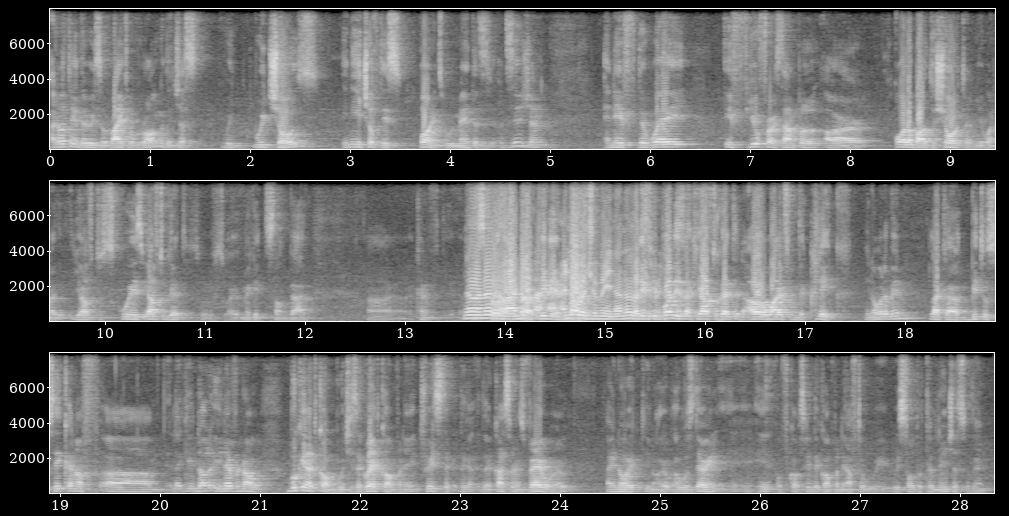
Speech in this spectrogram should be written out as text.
i don't think there is a right or wrong. They just we, we chose in each of these points we made a decision. And if the way if you for example are all about the short term you want to you have to squeeze you have to get so I make it sound bad uh, kind of No, no, no. I know, I, opinion, I know what you mean. I know but if your point is like you have to get an ROI from the click, you know what I mean? Like a B2C kind of, um, like you don't, you never know. Booking.com, which is a great company, treats the, the, the customers very well. I know it, you know, I was there, in, in, of course, in the company after we, we sold Hotel Ninjas to them.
